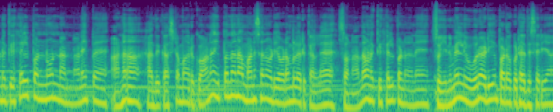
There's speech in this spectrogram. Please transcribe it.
உனக்கு ஹெல்ப் பண்ணணும்னு நான் நினைப்பேன். ஆனால் அது கஷ்டமாக இருக்கும். ஆனால் இப்போ தான் நான் மனுஷனுடைய உடம்புல இருக்கேன்ல. ஸோ நான் தான் உனக்கு ஹெல்ப் பண்ணுவேனே. ஸோ இனிமேல் நீ ஒரு அடியும் படக்கூடாது சரியா?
